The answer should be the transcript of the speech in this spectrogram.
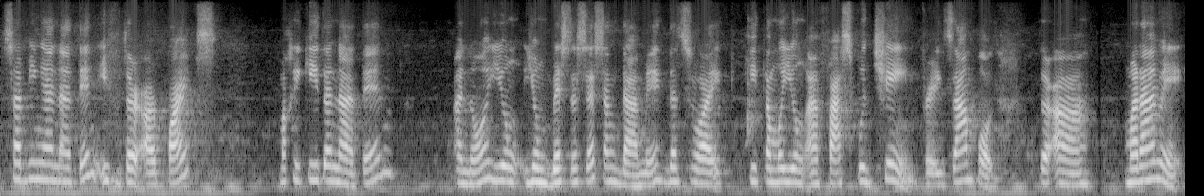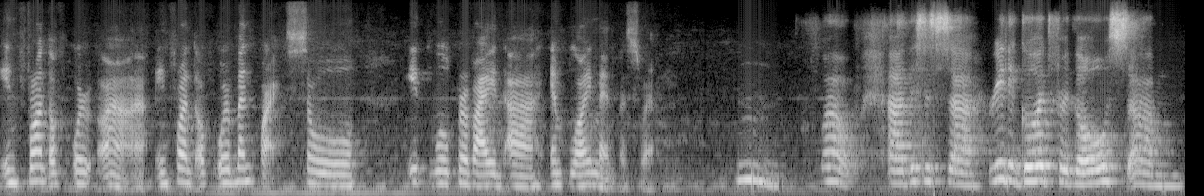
Sabi nga natin, if there are parks, makikita natin ano, yung yung businesses ang dami. That's why kita mo yung uh, fast food chain. For example, there are marami in front of or uh, in front of urban parks. So it will provide uh, employment as well. Mm, wow, uh, this is uh, really good for those um,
